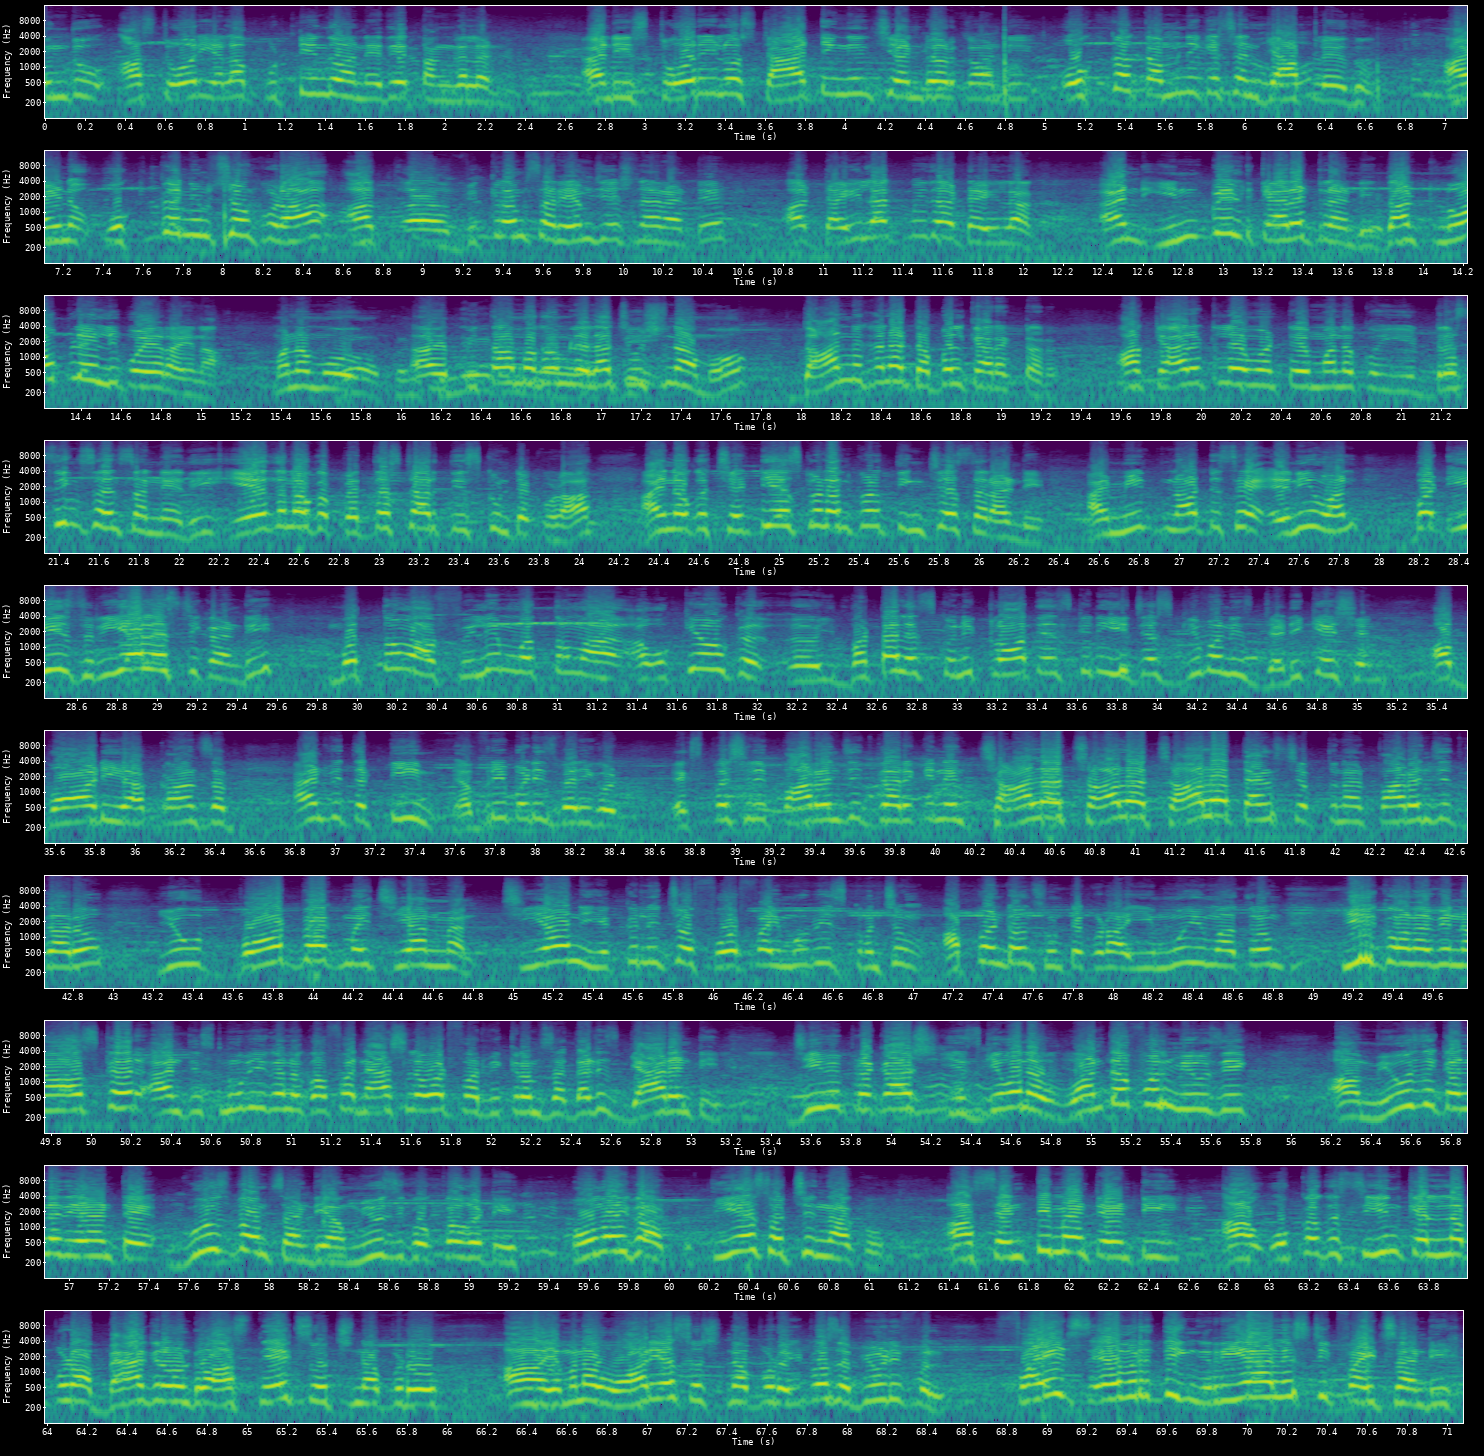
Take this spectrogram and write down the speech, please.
ముందు ఆ స్టోరీ ఎలా పుట్టిందో అనేదే తంగలన్. అండ్ ఈ స్టోరీలో స్టార్టింగ్ నుంచి ఎండ్ వరకు అండి ఒక్క కమ్యూనికేషన్ గ్యాప్ లేదు. ఆయన ఒక్క నిమిషం కూడా ఆ విక్రమ్ సార్ ఏం చేసినారంటే ఆ డైలాగ్ మీద డైలాగ్ అండ్ ఇన్బిల్ట్ క్యారెక్టర్ అండి. దాంట్లో లోపల వెళ్ళిపోయారు ఆయన. మనము పితామహంలో ఎలా చూసినామో దానికన్నా డబుల్ క్యారెక్టర్. ఆ క్యారెక్టర్ ఏమంటే మనకు ఈ డ్రెస్సింగ్ సెన్స్ అనేది ఏదైనా ఒక పెద్ద స్టార్ తీసుకుంటే కూడా ఆయన ఒక చెడ్డి వేసుకోవడానికి కూడా థింక్ చేస్తారండి. I mean not to say any one but is realistic అండి. మొత్తం ఆ ఫిలిం మొత్తం ఒకే ఒక బట్టలు వేసుకొని క్లాత్ వేసుకుని ఈ జస్ట్ గివన్ ఇస్ డెడికేషన్ ఆ బాడీ ఆ concept and with the team everybody is very good especially Paranjith గారికి నేను చాలా చాలా చాలా థ్యాంక్స్ చెప్తున్నాను. పారంజిత్ గారు you bought back my Chiyaan man Chiyaan ఎక్కడి నుంచో ఫోర్ ఫైవ్ మూవీస్ కొంచెం అప్ అండ్ డౌన్స్ ఉంటే కూడా ఈ మూవీ మాత్రం ఈ gonna win Oscar and this movie gonna go for national award for Vikram sir that is guarantee G V Prakash is given a wonderful music ఆ music అనేది ఏంటంటే goose bumps అండి ఆ మ్యూజిక్ ఒక్కొక్కటి. ఓ మై గాడ్ థియేస్ వచ్చింది నాకు. ఆ sentiment ఏంటి? ఆ ఒక్కొక్క సీన్కి వెళ్ళినప్పుడు ఆ బ్యాక్గ్రౌండ్ ఆ స్నేక్స్ వచ్చినప్పుడు ఆ ఏమైనా వారియర్స్ వచ్చినప్పుడు it was a beautiful fights everything realistic fights అండి.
